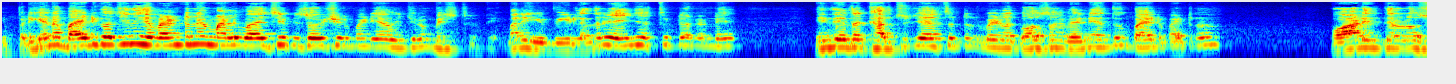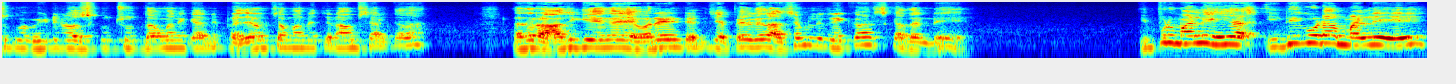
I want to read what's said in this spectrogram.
ఇప్పటికైనా బయటకు వచ్చింది ఇక వెంటనే మళ్ళీ వైసీపీ సోషల్ మీడియా విజృంభిస్తుంది. మరి వీళ్ళందరూ ఏం చేస్తుంటారండి? ఇంత ఖర్చు చేస్తుంటారు వీళ్ళ కోసం ఇవన్నీ ఎందుకు బయట పెట్టరు? వాడింత లొసుకు వీటి లొసుకు చూద్దామని కానీ ప్రజలకు సంబంధించిన అంశాలు కదా. లేదా రాజకీయంగా ఎవరేంటి అని చెప్పేవి కదా. అసెంబ్లీ రికార్డ్స్ కదండి. ఇప్పుడు మళ్ళీ ఇది కూడా మళ్ళీ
